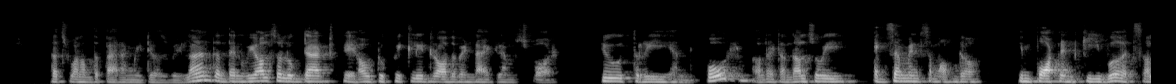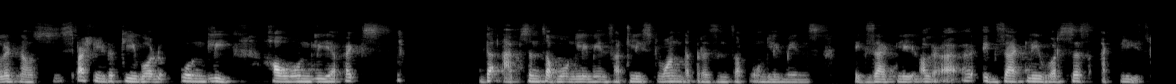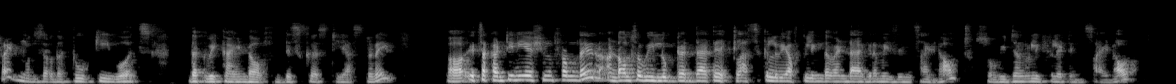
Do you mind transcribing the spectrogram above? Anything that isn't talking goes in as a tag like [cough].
That's one of the parameters we learned. And then we also looked at okay, how to quickly draw the Venn diagrams for 2, 3, and 4. All right. And also we examined some of the important keywords. All right. Now, especially the keyword only, how only affects the absence of only means at least one. The presence of only means exactly uh, exactly versus at least right now these are the two keywords that we kind of discussed yesterday. Uh, it's a continuation from there and also we looked at that a classical way of filling the Venn diagram is inside out. So we generally fill it inside out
